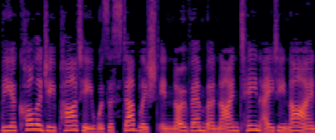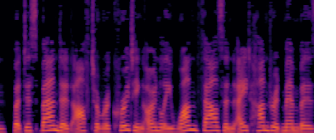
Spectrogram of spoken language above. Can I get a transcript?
The Ecology Party was established in November 1989, but disbanded after recruiting only 1,800 members.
